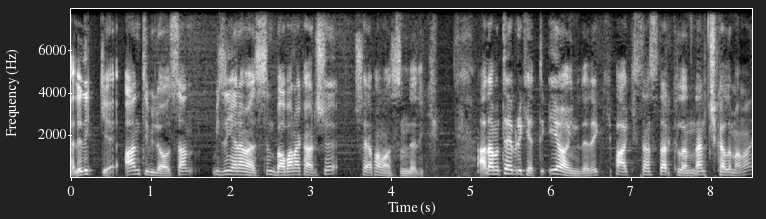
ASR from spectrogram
Ya dedik ki anti bile olsan bizi yenemezsin. Babana karşı şey yapamazsın dedik. Adamı tebrik ettik. iyi oyunu dedik. Pakistan Star klanından çıkalım ama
